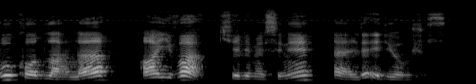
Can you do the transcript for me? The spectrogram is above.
bu kodlarla ayva kelimesini elde ediyormuşuz.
